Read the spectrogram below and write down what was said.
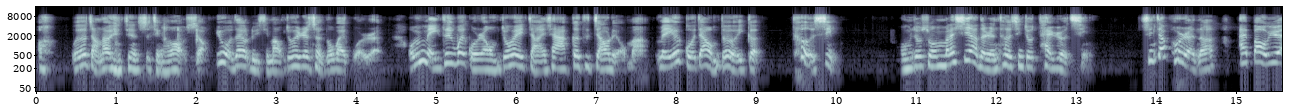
哦，我又讲到一件事情很好笑，因为我在旅行嘛，我就会认识很多外国人。我们每一次外国人，我们就会讲一下各自交流嘛。每一个国家我们都有一个特性，我们就说马来西亚的人特性就太热情，新加坡人呢爱抱怨，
